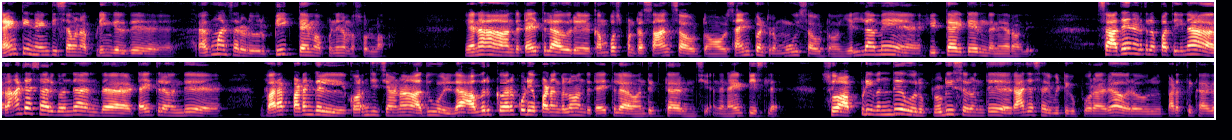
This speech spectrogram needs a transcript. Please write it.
நைன்டீன் நைன்டி செவன் அப்படிங்கிறது ரஹ்மான் சாரோட ஒரு பீக் டைம் அப்படின்னு நம்ம சொல்லலாம். ஏன்னா அந்த டயத்தில் அவர் கம்போஸ் பண்ணுற சாங்ஸ் ஆகட்டும் அவர் சைன் பண்ணுற மூவிஸ் ஆகட்டும் எல்லாமே ஹிட் ஆகிட்டே இருந்த நேரம் அது. ஸோ அதே நேரத்தில் பார்த்தீங்கன்னா ராஜா சாருக்கு வந்து அந்த டயத்தில் வந்து வர படங்கள் குறைஞ்சிச்சானா அதுவும் இல்லை. அவருக்கு வரக்கூடிய படங்களும் அந்த டயத்தில் வந்துட்டு தான் இருந்துச்சு அந்த நைன்ட்டீஸில் ஸோ அப்படி வந்து ஒரு ப்ரொடியூசர் வந்து ராஜா சார் வீட்டுக்கு போகிறாரு அவரை ஒரு படத்துக்காக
